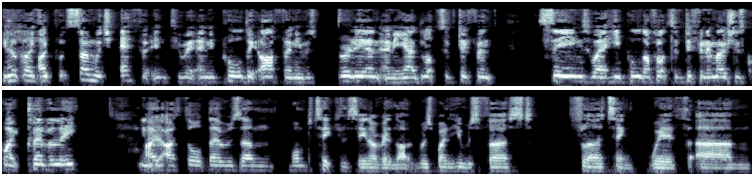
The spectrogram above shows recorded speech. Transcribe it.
He looked like he put so much effort into it and he pulled it off and he was brilliant and he had lots of different scenes where he pulled off lots of different emotions quite cleverly. You know, I, I thought there was um one particular scene I really liked was when he was first flirting with um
